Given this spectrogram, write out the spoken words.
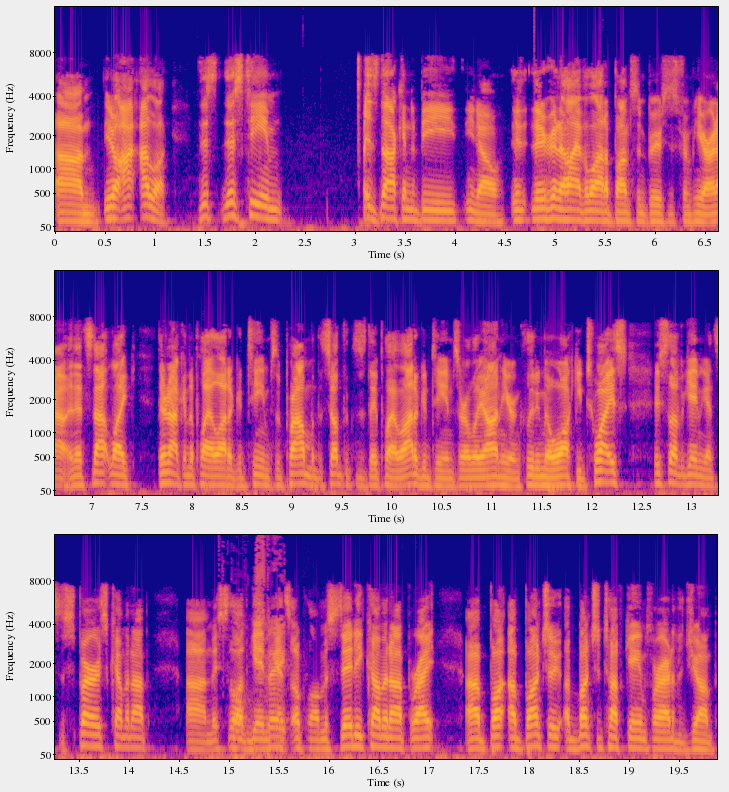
Um, you know, I, I look this this team is not going to be. You know, they're going to have a lot of bumps and bruises from here on out, and it's not like they're not going to play a lot of good teams. The problem with the Celtics is they play a lot of good teams early on here, including Milwaukee twice. They still have a game against the Spurs coming up. Um, they still have a game State. against Oklahoma City coming up, right? Uh, bu- a bunch of a bunch of tough games right out of the jump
